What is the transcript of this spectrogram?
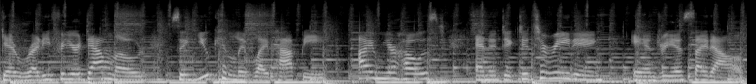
Get ready for your download so you can live life happy. I'm your host and addicted to reading, Andrea Seidel.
